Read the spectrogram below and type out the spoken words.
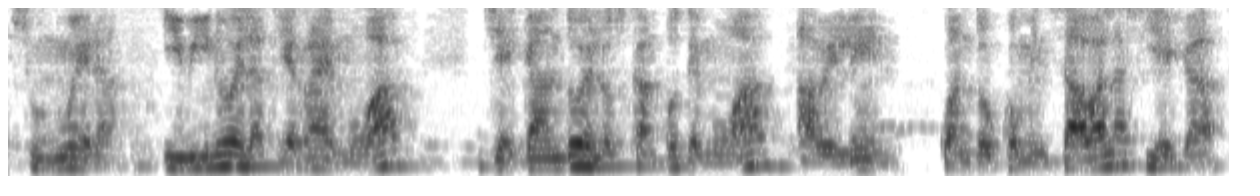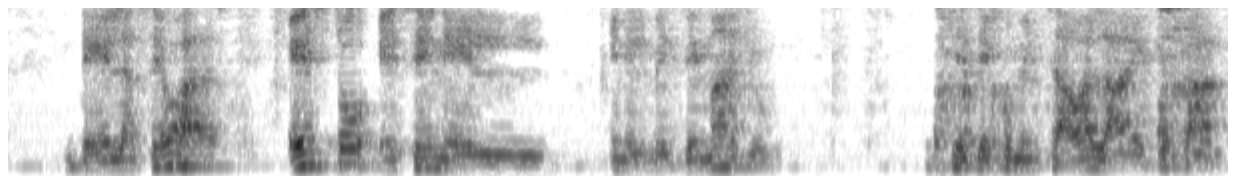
su nuera, y vino de la tierra de Moab, llegando de los campos de Moab a Belén, cuando comenzaba la siega de las cebadas. Esto es en el, en el mes de mayo, que se comenzaba la época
